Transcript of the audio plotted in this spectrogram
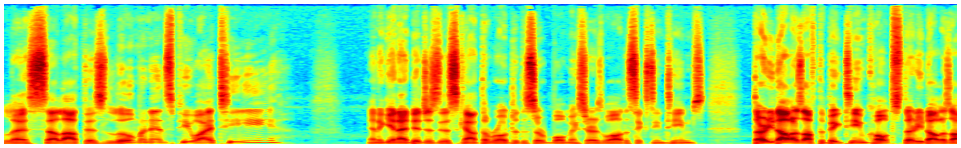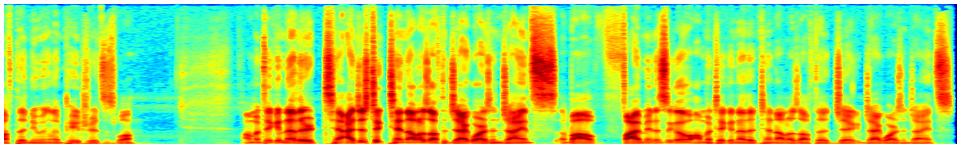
Let's sell out this Luminance PYT. And again, I did just discount the Road to the Super Bowl mixer as well, the 16 teams. $30 off the big team Colts, $30 off the New England Patriots as well. I'm to take another ten, I just took $10 off the Jaguars and Giants about 5 minutes ago. I'm to take another $10 off the Jag- Jaguars and Giants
